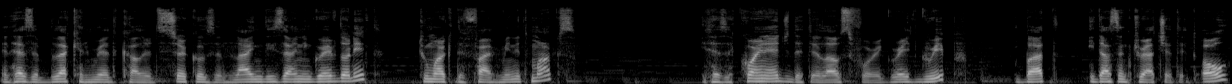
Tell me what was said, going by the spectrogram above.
and has a black and red colored circles and line design engraved on it to mark the 5 minute marks. It has a coin edge that allows for a great grip, but it doesn't ratchet at all.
